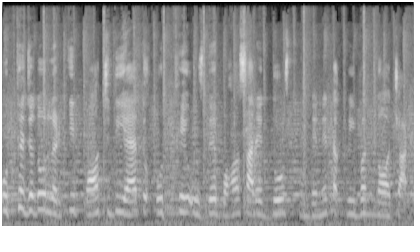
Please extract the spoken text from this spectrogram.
ਉੱਥੇ ਜਦੋਂ ਲੜਕੀ ਪਹੁੰਚਦੀ ਹੈ ਤੇ ਉੱਥੇ ਉਸਦੇ ਬਹੁਤ ਸਾਰੇ ਦੋਸਤ ਹੁੰਦੇ ਨੇ, ਤਕਰੀਬਨ 9 ਜਾਣੇ।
